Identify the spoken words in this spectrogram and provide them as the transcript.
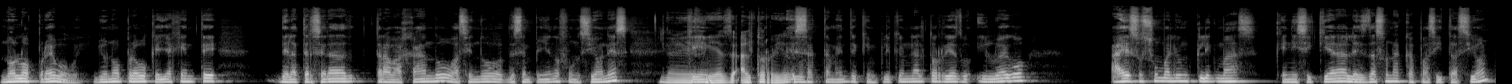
no lo apruebo, güey. Yo no apruebo que haya gente de la tercera edad trabajando o haciendo, desempeñando funciones. De que, riesgo, alto riesgo. Exactamente, que impliquen un alto riesgo. Y luego a eso súmale un clic más, que ni siquiera les das una capacitación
